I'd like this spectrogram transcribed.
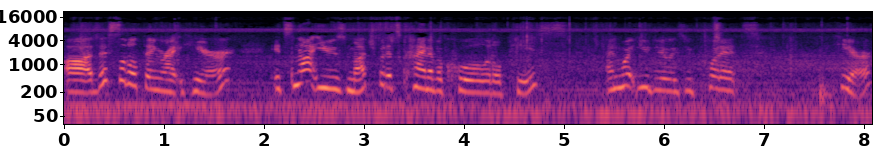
Uh, this little thing right here, it's not used much, but it's kind of a cool little piece. And what you do is you put it here,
